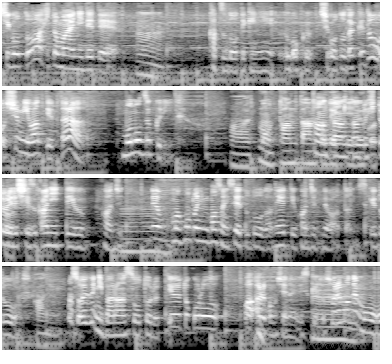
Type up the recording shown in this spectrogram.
仕事は人前に出てうん。活動的に動く仕事だけど趣味はって言ったらものづくりもう淡々淡とできること々と一人で静かにっていう感じ。うん。で、まあ、本当にまさに生徒どうだねっていう感じではあったんですけど、ま確かに。あ、そういうふうにバランスを取るっていうところはあるかもしれないですけどうん。それもでも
